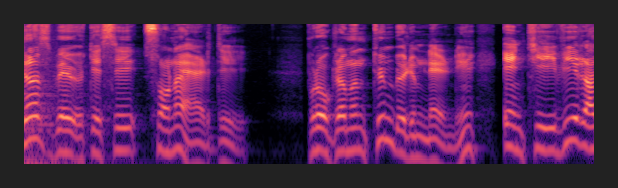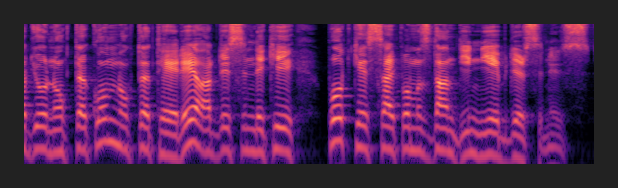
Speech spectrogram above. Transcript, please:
Caz ve Ötesi sona erdi. Programın tüm bölümlerini ntvradio.com.tr adresindeki podcast sayfamızdan dinleyebilirsiniz.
